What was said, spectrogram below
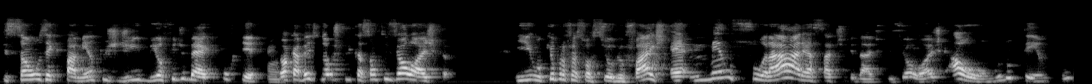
que são os equipamentos de biofeedback. Por quê? Eu acabei de dar uma explicação fisiológica. E o que o professor Silvio faz é mensurar essa atividade fisiológica ao longo do tempo.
